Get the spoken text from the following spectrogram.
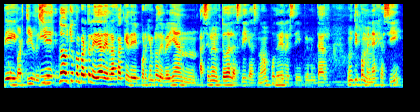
Y- compartir, y, decir. no, yo comparto la idea de Rafa que de, por ejemplo, deberían hacerlo en todas las ligas, ¿no? Poder este implementar un tipo de homenaje así.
